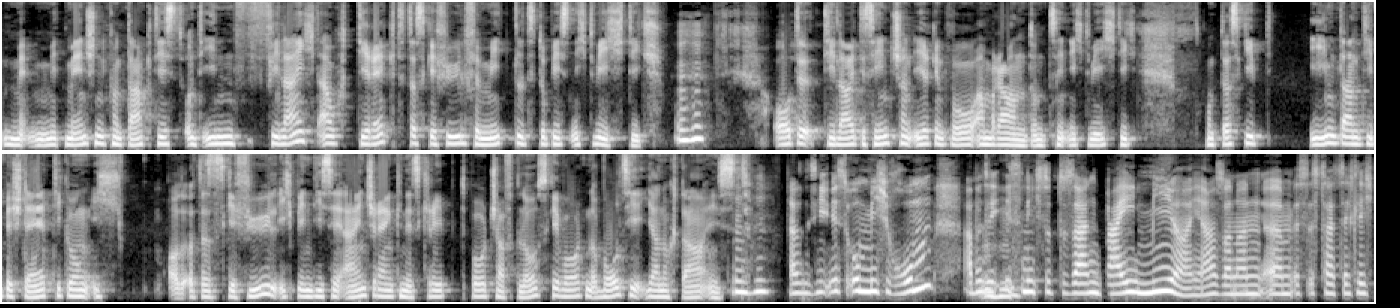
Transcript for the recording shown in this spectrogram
mit Menschen in Kontakt ist und ihnen vielleicht auch direkt das Gefühl vermittelt, du bist nicht wichtig. Mhm. Oder die Leute sind schon irgendwo am Rand und sind nicht wichtig. Und das gibt ihm dann die Bestätigung, ich oder das Gefühl, ich bin diese einschränkende Skriptbotschaft losgeworden, obwohl sie ja noch da ist. Mhm. Also sie ist um mich rum, aber sie mhm. ist nicht sozusagen bei mir, ja, sondern ähm, es ist tatsächlich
